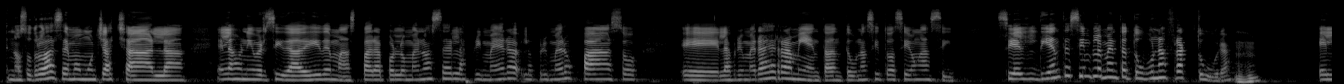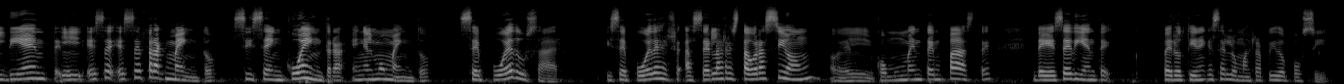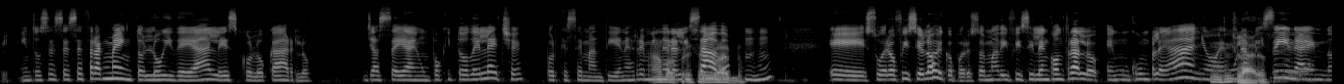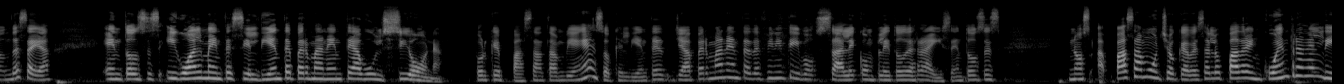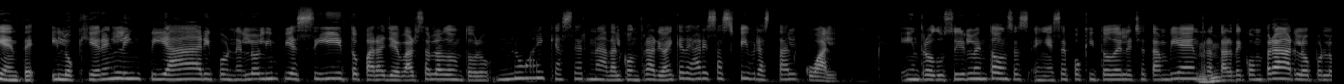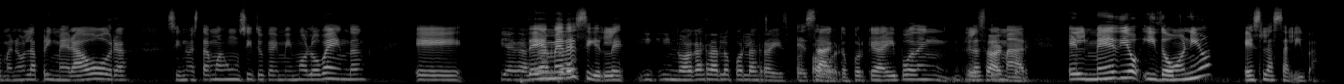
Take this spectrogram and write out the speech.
Nosotros hacemos muchas charlas en las universidades y demás para por lo menos hacer las primeras, los primeros pasos, eh, las primeras herramientas ante una situación así. Si el diente simplemente tuvo una fractura, el diente, ese, ese fragmento, si se encuentra en el momento, se puede usar y se puede hacer la restauración, el comúnmente empaste, de ese diente, pero tiene que ser lo más rápido posible. Entonces ese fragmento, lo ideal es colocarlo ya sea en un poquito de leche, porque se mantiene ah, remineralizado. Eh, suero fisiológico, por eso es más difícil encontrarlo en un cumpleaños, en una piscina, en donde sea. Entonces, igualmente, si el diente permanente abulsiona, porque pasa también eso, que el diente ya permanente definitivo sale completo de raíz. Entonces, nos pasa mucho que a veces los padres encuentran el diente y lo quieren limpiar y ponerlo limpiecito para llevárselo al odontólogo. No hay que hacer nada, al contrario, hay que dejar esas fibras tal cual. Introducirlo entonces en ese poquito de leche también, tratar de comprarlo por lo menos la primera hora, si no estamos en un sitio que ahí mismo lo vendan eh, déjeme decirle. Y, no agarrarlo por la raíz. exacto, porque ahí pueden lastimar. El medio idóneo es la saliva,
